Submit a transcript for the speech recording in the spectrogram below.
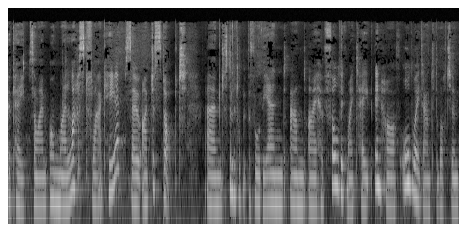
Okay, so I'm on my last flag here. So I've just stopped um, just a little bit before the end and I have folded my tape in half all the way down to the bottom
